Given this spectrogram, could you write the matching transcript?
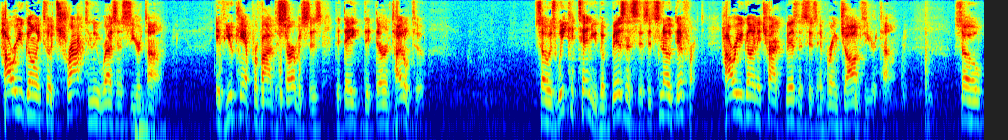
How are you going to attract new residents to your town if you can't provide the services that they that they're entitled to? So as we continue, the businesses, it's no different. How are you going to attract businesses and bring jobs to your town? So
